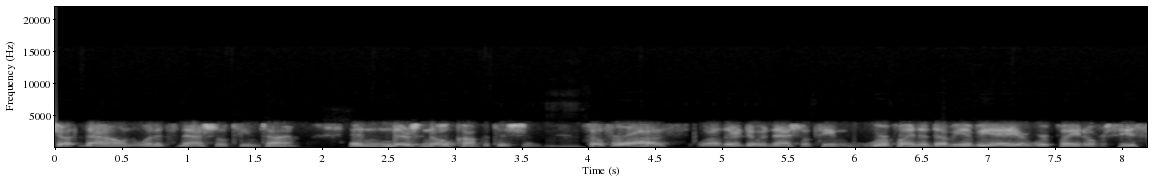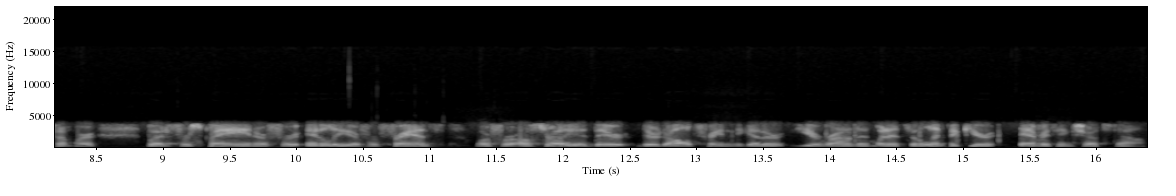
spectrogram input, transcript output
shut down when it's national team time, and there's no competition. Mm-hmm. So for us, while they're doing national team, we're playing the WNBA or we're playing overseas somewhere. But for Spain or for Italy or for France or for Australia, they're they're all training together year round. And when it's an Olympic year, everything shuts down.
